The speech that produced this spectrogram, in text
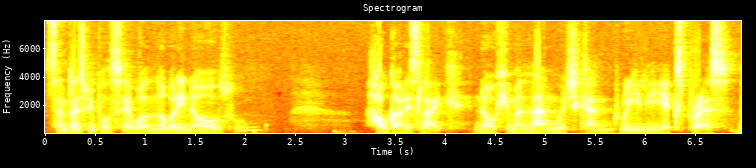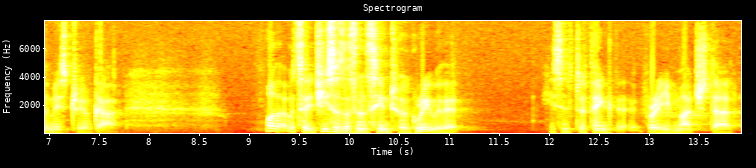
sometimes people say, well, nobody knows how God is like. No human language can really express the mystery of God. Well, I would say Jesus doesn't seem to agree with it. He seems to think very much that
